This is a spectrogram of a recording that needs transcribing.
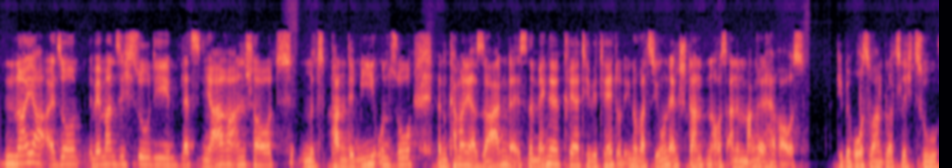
Naja, also wenn man sich so die letzten Jahre anschaut mit Pandemie und so, dann kann man ja sagen, da ist eine Menge Kreativität und Innovation entstanden aus einem Mangel heraus. Die Büros waren plötzlich zu.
